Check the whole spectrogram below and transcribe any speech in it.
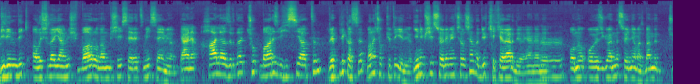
Bilindik, alışılagelmiş, var olan bir şeyi seyretmeyi sevmiyorum. Yani hala hazırda çok bariz bir hissiyatın replikası bana çok kötü geliyor. Yeni bir şey söylemeye çalışan da diyor kekeler diyor. Yani hani onu o özgüvenle söyleyemez. Ben de ç-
